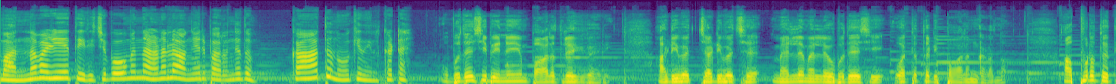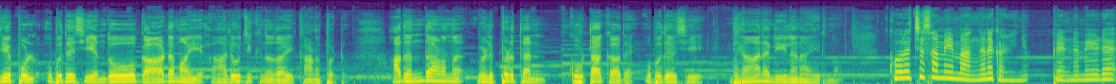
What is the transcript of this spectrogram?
വന്ന വഴിയെ തിരിച്ചു പോകുമെന്നാണല്ലോ അങ്ങേര് പറഞ്ഞതും. കാത്തു നോക്കി നിൽക്കട്ടെ. ഉപദേശി പിന്നെയും പാലത്തിലേക്ക് കയറി. അടിവച്ചടിവച്ച് മെല്ലെ മെല്ലെ ഉപദേശി ഒറ്റത്തടി പാലം കടന്നു. അപ്പുറത്തെത്തിയപ്പോൾ ഉപദേശി എന്തോ ഗാഠമായി ആലോചിക്കുന്നതായി കാണപ്പെട്ടു. അതെന്താണെന്ന് വെളിപ്പെടുത്താൻ കൂട്ടാക്കാതെ ഉപദേശി ധ്യാനലീലനായിരുന്നു. കുറച്ചു സമയം അങ്ങനെ കഴിഞ്ഞു. പെണ്ണമ്മയുടെ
